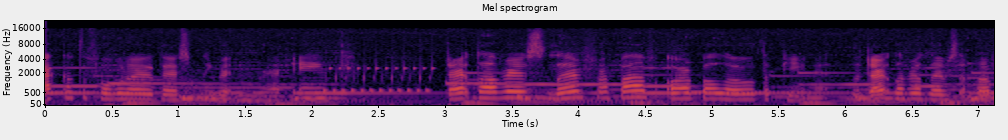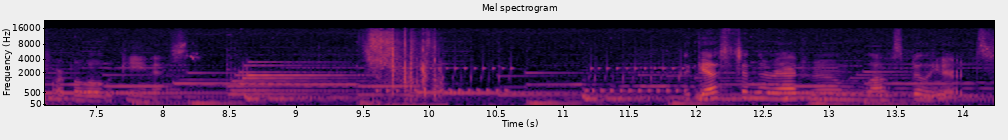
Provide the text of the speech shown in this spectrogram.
Back of the folder, there's something written in red ink. Dart lovers live above or below the pianist. The dart lover lives above or below the pianist. The guest in the red room loves billiards.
